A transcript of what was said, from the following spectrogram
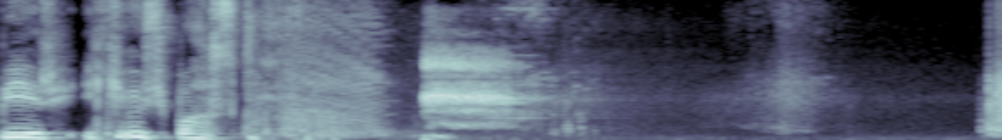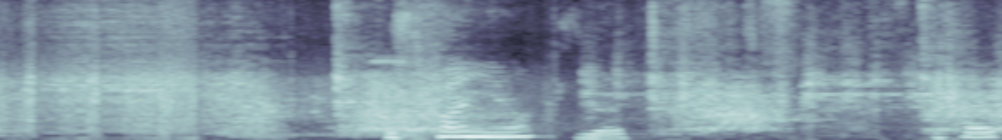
1, 2, 3 bastım. İspanya. Güzel. Süper.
